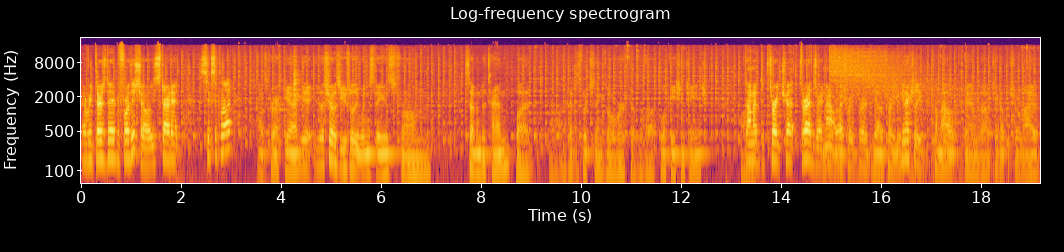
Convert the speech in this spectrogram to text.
every Thursday before this show. You start at 6 o'clock? that's correct. Yeah, yeah the show is usually Wednesdays from seven to ten, but uh, I had to switch things over because of a location change. Down at Detroit tre- Threads right now, right? Detroit Threads, yeah, that's right. You can actually come out and uh, check out the show live.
